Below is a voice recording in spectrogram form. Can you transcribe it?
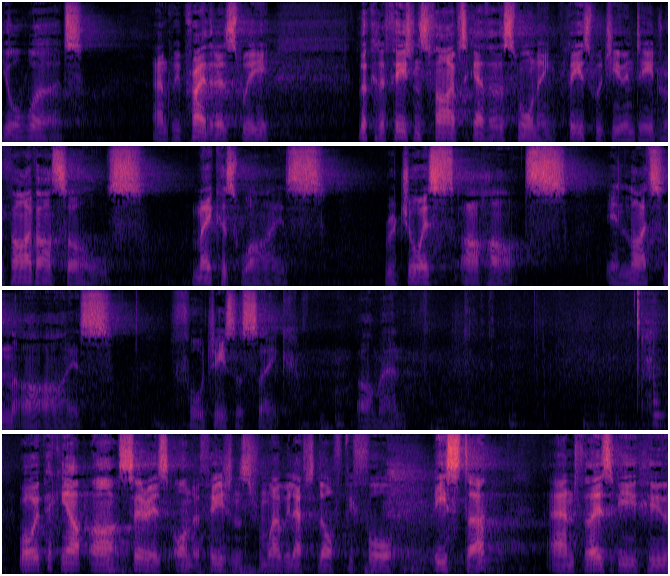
your words. And we pray that as we look at Ephesians 5 together this morning, please would you indeed revive our souls, make us wise, rejoice our hearts, enlighten our eyes. For Jesus' sake. Amen. Well, we're picking up our series on Ephesians from where we left it off before Easter. And for those of you who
